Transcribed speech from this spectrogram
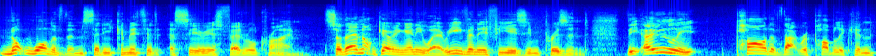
Not one of them said he committed a serious federal crime. So they're not going anywhere, even if he is imprisoned. The only part of that Republican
